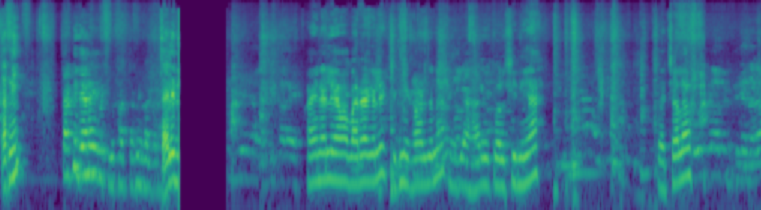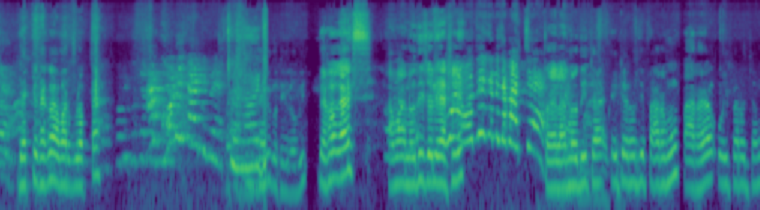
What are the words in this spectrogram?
চাটনি? চাকরি দেয় নাই চাইলে ফাইনালি আমার বাইরে গেলি পিকনিক খাওয়ার জন্য। হাড়ি কলসি নিয়ে। তো চলো দেখতে থাকো আমার ব্লগটা। দেখো গাইস আমার নদী চলে আসলি। তাহলে নদীটা এইটা নদী পার হমু পার হয়ে ওই পারত যাব।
